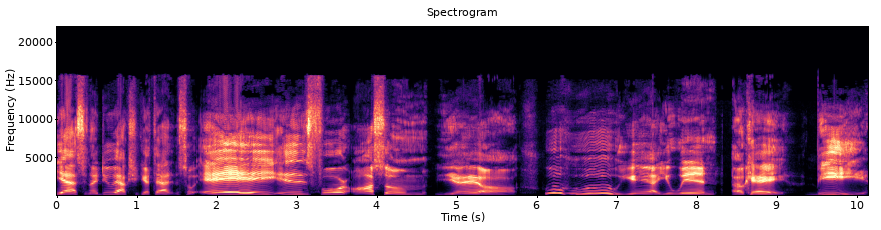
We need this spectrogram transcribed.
Yes, and I do actually get that. And so A is for awesome. Yeah. Woohoo. Yeah, you win. Okay. B.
